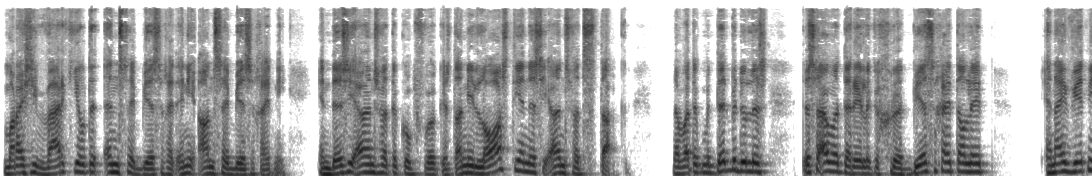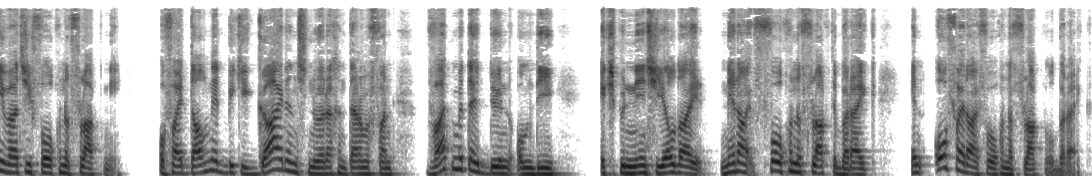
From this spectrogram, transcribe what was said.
maar hy sê werk heeltyd in sy besigheid en nie aan sy besigheid nie. En dis die ouens wat ek op fokus. Dan die laaste een is die ouens wat stak. Nou wat ek met dit bedoel is, dis 'n ou wat 'n redelike groot besigheid al het en hy weet nie wat sy volgende vlak nie of hy dalk net bietjie guidance nodig in terme van wat moet hy doen om die eksponensieel daai net daai volgende vlak te bereik en of hy daai volgende vlak wil bereik.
